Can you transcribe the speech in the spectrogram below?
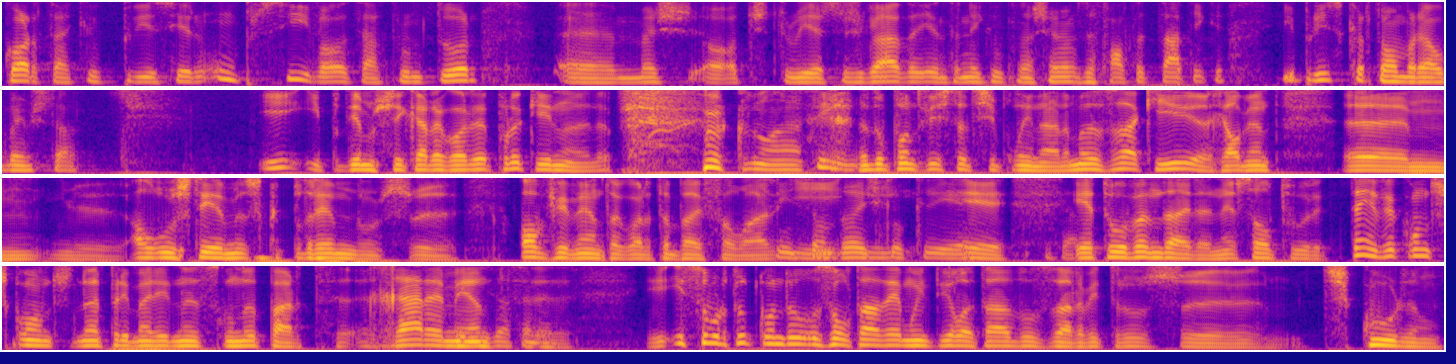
corta aquilo que podia ser um possível ataque promotor, uh, mas ao destruir esta jogada entra naquilo que nós chamamos a falta tática e por isso cartão amarelo bem mostrado. E, e, podemos ficar agora por aqui, não é? Porque não há, Sim. do ponto de vista disciplinar, mas há aqui realmente um, alguns temas que poderemos, uh, obviamente, agora também falar. Sim, e, são dois que eu queria. É, é, a tua bandeira nesta altura. Tem a ver com descontos na primeira e na segunda parte. Raramente. Sim, uh, e, e, sobretudo, quando o resultado é muito dilatado, os árbitros uh, descuram,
